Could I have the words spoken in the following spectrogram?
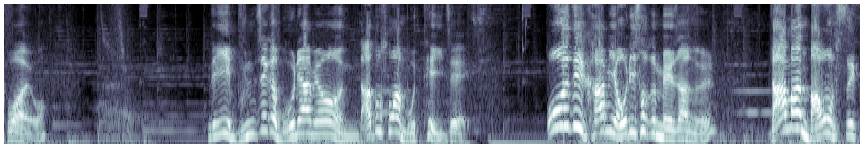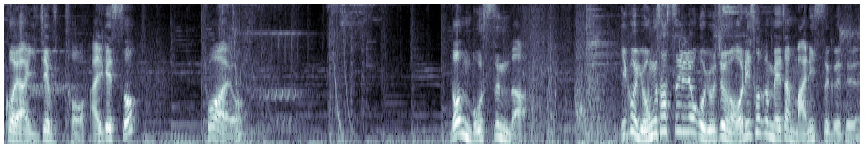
좋아요. 근데 이 문제가 뭐냐면 나도 소환 못해 이제. 어딜 감히 어리석은 매장을? 나만 마법 쓸 거야 이제부터. 알겠어? 좋아요. 넌 못 쓴다. 이거 용사 쓰려고 요즘 어리석은 매장 많이 쓰거든.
